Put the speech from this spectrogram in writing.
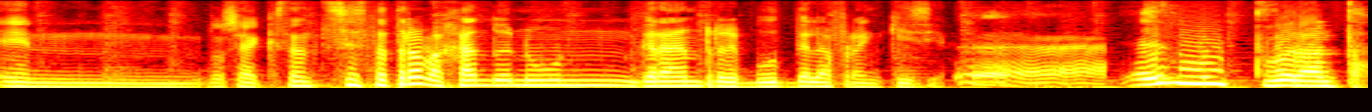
en, o sea, que están- se está trabajando en un gran reboot de la franquicia. Ah, es muy pronto.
